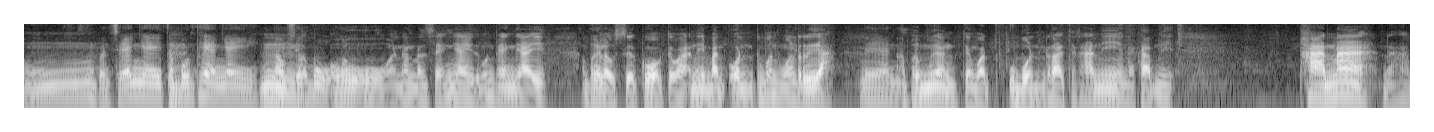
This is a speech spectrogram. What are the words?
อืมบ้านแสงใหญ่ตำบลแพงใหญ่อืมเราเสียกูโอ้ครับโอ้อันนั้นบันแสงใหญ่ตำบลแพงใหญ่อำเภอเหล่าเสือโกก แต่ว่าอันนี้บันอ้นตำบลหัวเรือ แมนอำเภอเมืองจังหวัดอุบลราชธานีนะครับนี่ผ่านมานะครับ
